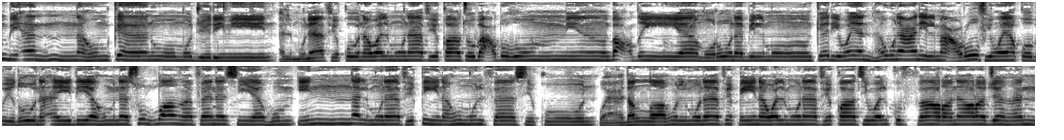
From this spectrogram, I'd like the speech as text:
بأنهم كانوا مجرمين. المنافقون والمنافقات بعضهم من بعض يامرون بالمنكر وينهون عن المعروف ويقبضون أيديهم. نسوا الله فنسيهم. إن المنافقين هم الفاسقون. وعد الله المنافقين والمنافقات والكفار نار جهنم.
